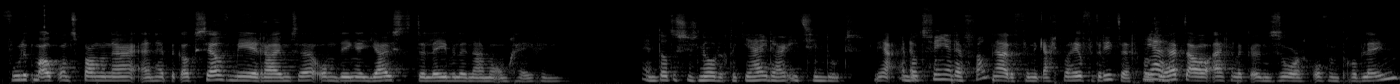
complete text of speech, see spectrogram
voel ik me ook ontspannender en heb ik ook zelf meer ruimte om dingen juist te labelen naar mijn omgeving. En dat is dus nodig, dat jij daar iets in doet. Ja, En wat vind je daarvan? nou, dat vind ik eigenlijk wel heel verdrietig. Want Ja. je hebt al eigenlijk een zorg of een probleem.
